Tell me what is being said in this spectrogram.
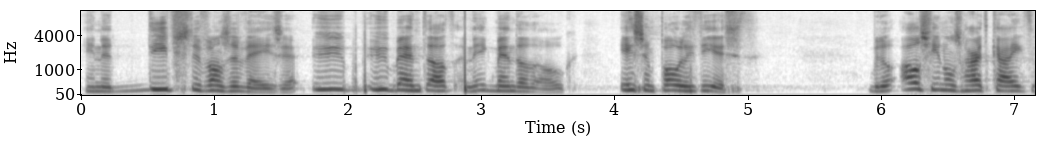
in het diepste van zijn wezen, u, u bent dat en ik ben dat ook, is een polytheïst. Ik bedoel, als je in ons hart kijkt,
